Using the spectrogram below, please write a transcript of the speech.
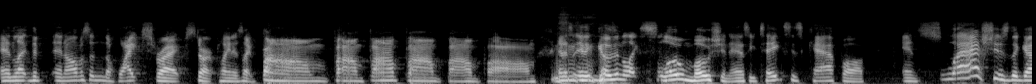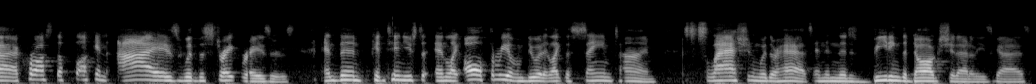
and like the, and all of a sudden the white stripes start playing. It's like bum bum bum bum bum bum, and, and it goes into like slow motion as he takes his cap off and slashes the guy across the fucking eyes with the straight razors, and then continues to and like all three of them do it at like the same time, slashing with their hats, and then they're just beating the dog shit out of these guys.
